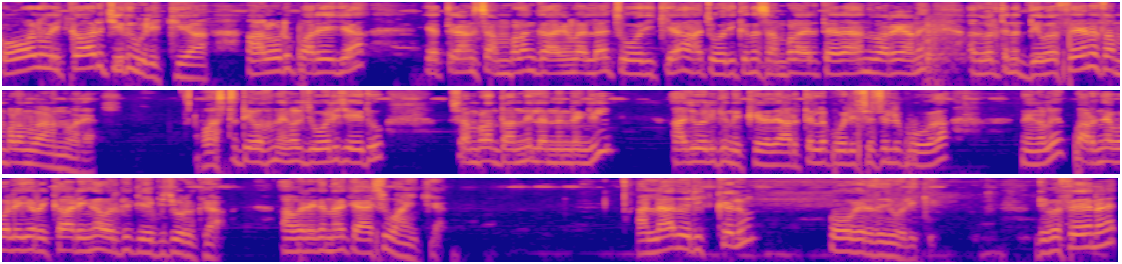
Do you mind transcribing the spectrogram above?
കോൾ റെക്കോർഡ് ചെയ്ത് വിളിക്കുക. ആളോട് പറയുക എത്രയാണ് ശമ്പളം കാര്യങ്ങളെല്ലാം ചോദിക്കുക. ആ ചോദിക്കുന്ന ശമ്പളം അവർ തരാമെന്ന് പറയാണ്. അതുപോലെ തന്നെ ദിവസേന ശമ്പളം വേണമെന്ന് പറയാം. ഫസ്റ്റ് ദിവസം നിങ്ങൾ ജോലി ചെയ്തു ശമ്പളം തന്നില്ലെന്നുണ്ടെങ്കിൽ ആ ജോലിക്ക് നിൽക്കരുത്. അടുത്തുള്ള പോലീസ് സ്റ്റേഷനിൽ പോവുക. നിങ്ങൾ പറഞ്ഞ പോലെ ഈ റെക്കോർഡിങ് അവർക്ക് കേൾപ്പിച്ചു കൊടുക്കുക. അവരൊക്കെ എന്നാൽ ക്യാഷ് വാങ്ങിക്കുക. അല്ലാതെ ഒരിക്കലും പോകരുത് ജോലിക്ക്. ദിവസേന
